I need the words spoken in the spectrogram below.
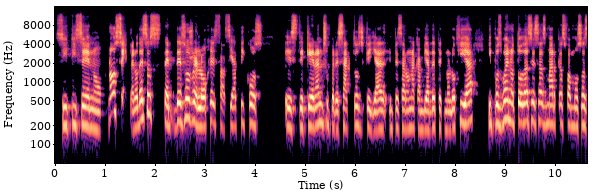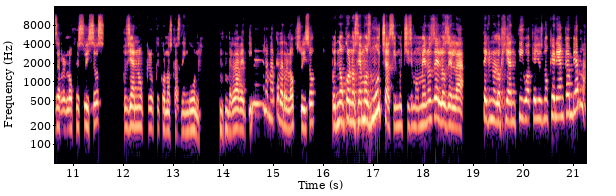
Citizen o no sé, pero de esos, de, esos relojes asiáticos este, que eran súper exactos, que ya empezaron a cambiar de tecnología. Y pues bueno, todas esas marcas famosas de relojes suizos, pues ya no creo que conozcas ninguna, ¿verdad? Dime la marca de reloj suizo, pues no conocemos muchas y muchísimo menos de los de la tecnología antigua que ellos no querían cambiarla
